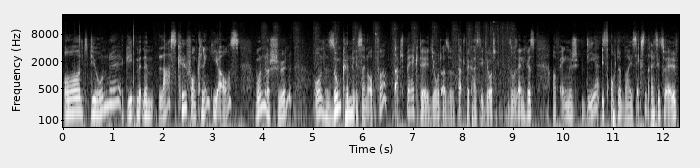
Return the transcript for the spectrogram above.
Und die Runde geht mit einem Last Kill von Clanky aus. Wunderschön. Und Sunken ist sein Opfer. Dutchback, der Idiot, also Dutchback heißt Idiot, so ähnliches auf Englisch. Der ist auch dabei. 36 zu 11.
